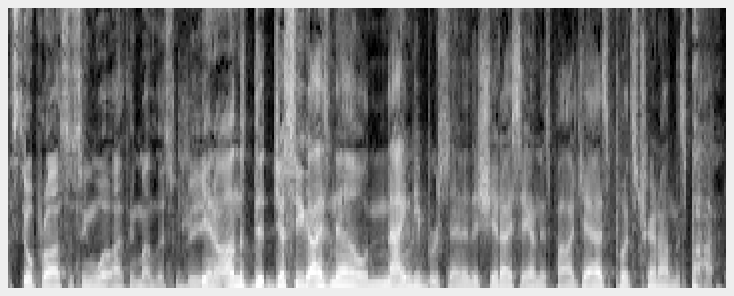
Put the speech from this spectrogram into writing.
still processing what I think my list would be. You know, on the, the just so you guys know, ninety percent of the shit I say on this podcast puts Trent on the spot.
